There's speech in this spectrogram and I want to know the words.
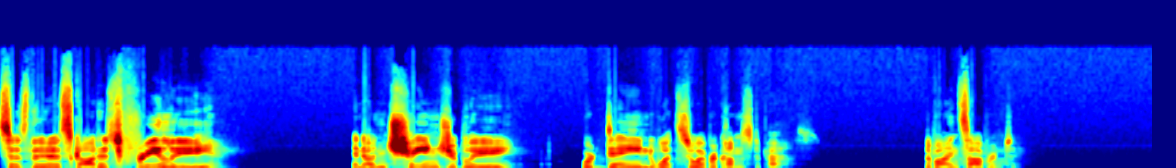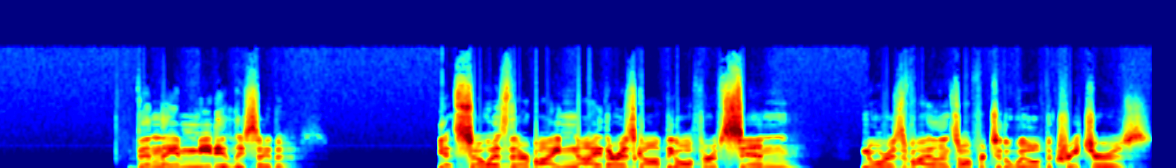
says this God has freely and unchangeably ordained whatsoever comes to pass divine sovereignty. Then they immediately say this Yet so is thereby neither is God the author of sin, nor is violence offered to the will of the creatures,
